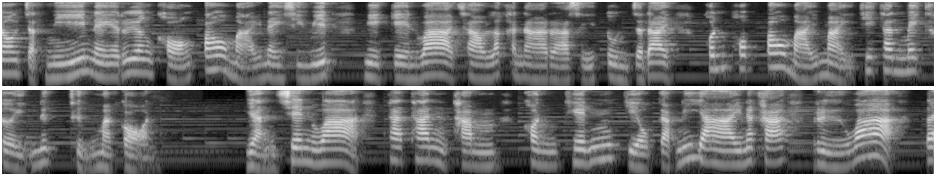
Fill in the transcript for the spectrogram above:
นอกจากนี้ในเรื่องของเป้าหมายในชีวิต มีเกณฑ์ว่าชาวลัคนาราศีตุลจะได้ค้นพบเป้าหมายใหม่ที่ท่านไม่เคยนึกถึงมาก่อน อย่างเช่นว่าถ้าท่านทำคอนเทนต์เกี่ยวกับนิยายนะคะ หรือว่าแปล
